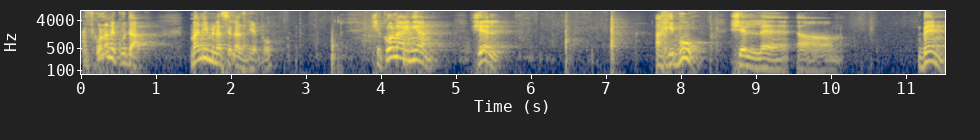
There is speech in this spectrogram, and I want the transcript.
אז כל הנקודה, מה אני מנסה להסביר פה? שכל העניין של החיבור של uh, בין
